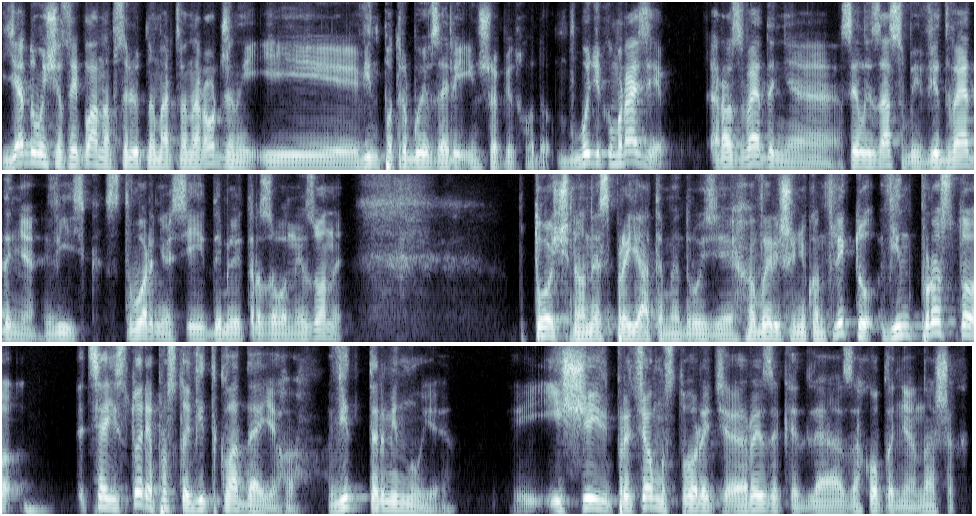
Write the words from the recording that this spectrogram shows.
Я думаю, що цей план абсолютно мертвонароджений і він потребує взагалі іншого підходу. В будь-якому разі, розведення сили засобів, відведення військ, створення цієї демілітаризованої зони точно не сприятиме, друзі, вирішенню конфлікту. Він просто ця історія просто відкладе його, відтермінує. І ще й при цьому створить ризики для захоплення наших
